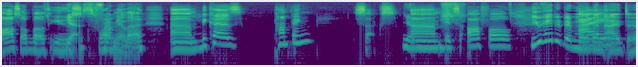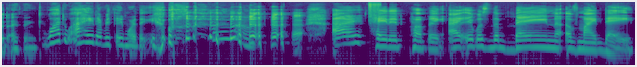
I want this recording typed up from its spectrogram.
also both use Yes, formula, um, because pumping sucks. Yeah. Um, it's awful. You hated it more than I- I did. I think. Why do I hate everything more than you? I hated pumping. I it was the bane of my day.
